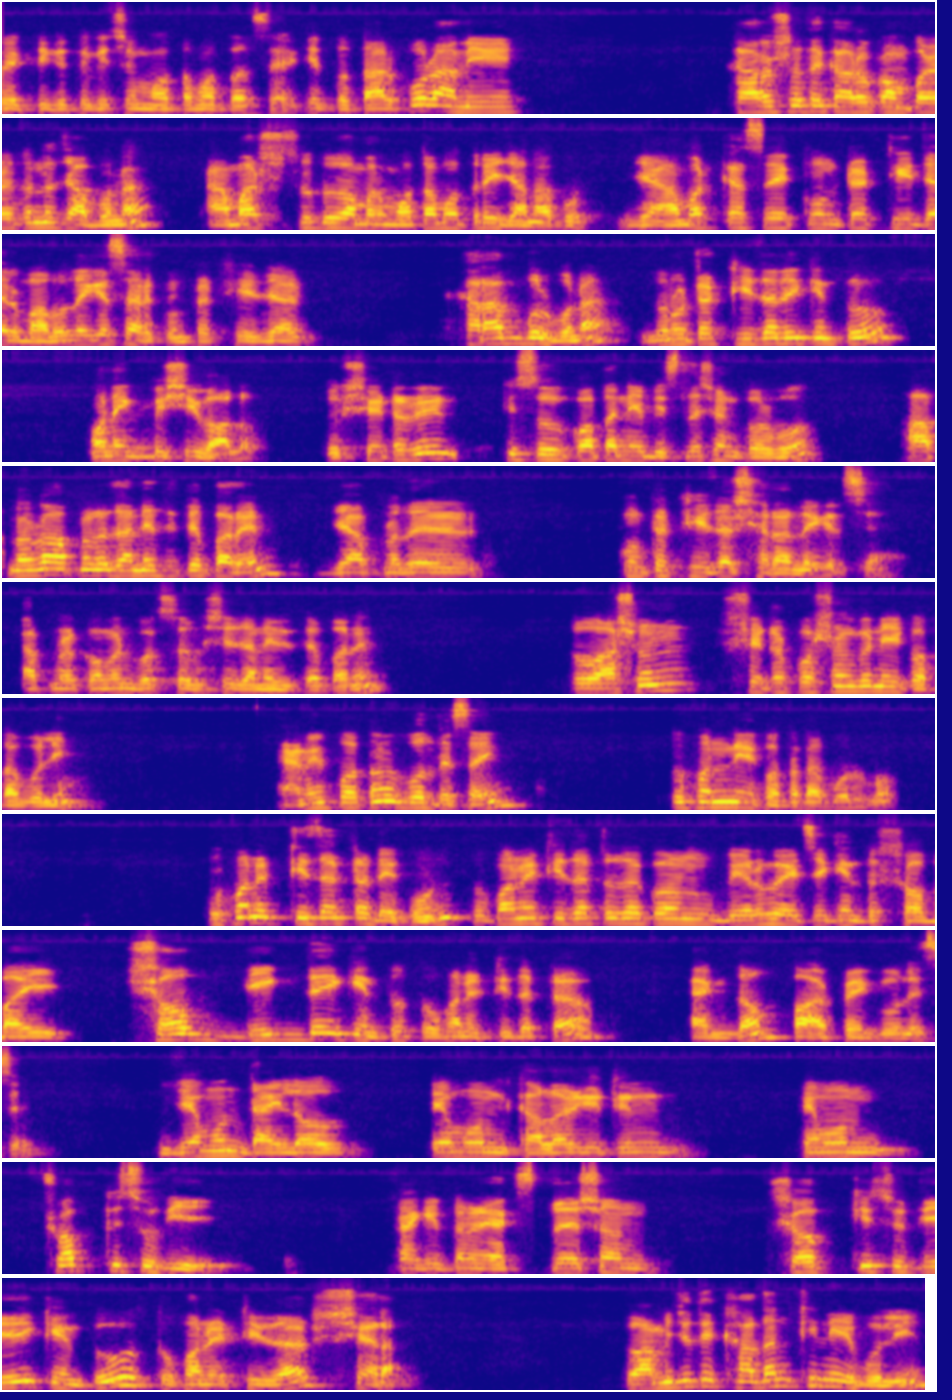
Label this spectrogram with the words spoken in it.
ব্যক্তিগত কিছু মতামত আছে, কিন্তু তারপর আমি কারোর সাথে কারও কম্পারিজনে যাব না। আমার শুধু আমার মতামতটাই জানাব যে আমার কাছে কোনটা টিজার ভালো লেগেছে আর কোনটা টিজার খারাপ বলব না। দুটা টিজারই কিন্তু অনেক বেশি ভালো। তো সেটারই কিছু কথা নিয়ে বিশ্লেষণ করব। আপনারা আপনারা জানিয়ে দিতে পারেন যে আপনাদের কোনটা টিজার সেরা লেগেছে? আপনার কমেন্ট বক্সে অবশ্যই জানিয়ে দিতে পারেন। তো আসুন, সেটার প্রসঙ্গ নিয়ে কথা বলি। আমি প্রথমে বলতে চাই, তুফান নিয়ে কথাটা বলব। তুফানের টিজারটা দেখুন। তুফানের টিজারটা যখন বের হয়েছে কিন্তু সবাই, সব দিক দিয়ে কিন্তু তুফানের টিজারটা একদম পারফেক্ট বলেছে। যেমন ডায়লগ তেমন কালার গেটিং তেমন সব কিছু দিয়ে সাকিব খানের এক্সপ্রেশন সবকিছু দিয়েই কিন্তু তুফানের টিজার সেরা। তো আমি যদি খাদানকে নিয়ে বলি,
